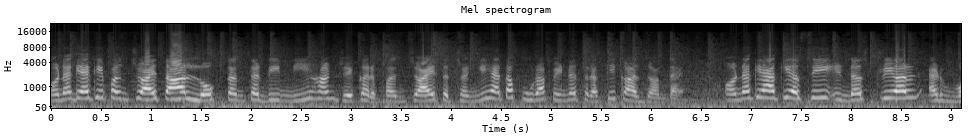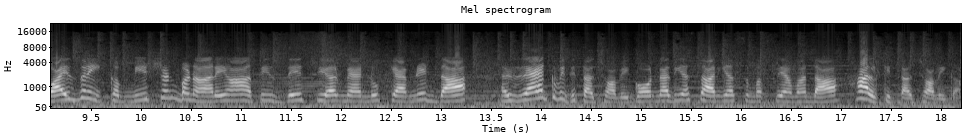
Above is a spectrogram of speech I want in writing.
ਉਹਨਾਂ ਕਿਹਾ ਕਿ ਪੰਚਾਇਤਾਂ ਲੋਕਤੰਤਰ ਦੀ ਨੀਂਹ ਹਨ, ਜੇਕਰ ਪੰਚਾਇਤ ਚੰਗੀ ਹੈ ਤਾਂ ਪੂਰਾ ਪਿੰਡ ਤਰੱਕੀ ਕਰ ਜਾਂਦਾ ਹੈ। ਉਹਨਾਂ ਕਿਹਾ ਕਿ ਅਸੀਂ ਇੰਡਸਟਰੀਅਲ ਐਡਵਾਈਜ਼ਰੀ ਕਮਿਸ਼ਨ ਬਣਾ ਰਹੇ ਹਾਂ ਅਤੇ ਇਸ ਦੇ ਚੇਅਰਮੈਨ ਨੂੰ ਕੈਬਨਿਟ ਦਾ ਰੈਂਕ ਵੀ ਦਿੱਤਾ ਜਾਵੇਗਾ। ਉਹਨਾਂ ਦੀਆਂ ਸਾਰੀਆਂ ਸਮੱਸਿਆਵਾਂ ਦਾ ਹੱਲ ਕੀਤਾ ਜਾਵੇਗਾ।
